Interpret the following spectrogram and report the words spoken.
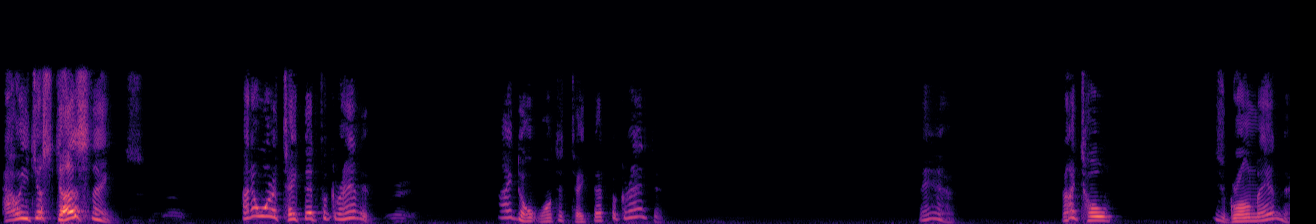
how He just does things. I don't want to take that for granted. I don't want to take that for granted. Man. And I told, he's a grown man now.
